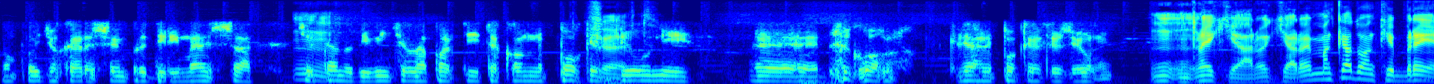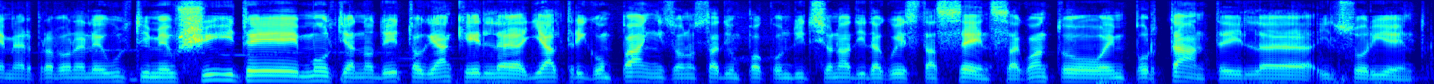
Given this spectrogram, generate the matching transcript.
Non puoi giocare sempre di rimessa cercando mm. di vincere la partita con poche certo. azioni eh, del gol creare poche occasioni. Mm, è chiaro, è chiaro. È mancato anche Bremer proprio nelle ultime uscite. Molti hanno detto che anche il, gli altri compagni sono stati un po' condizionati da questa assenza. Quanto è importante il, il suo rientro?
